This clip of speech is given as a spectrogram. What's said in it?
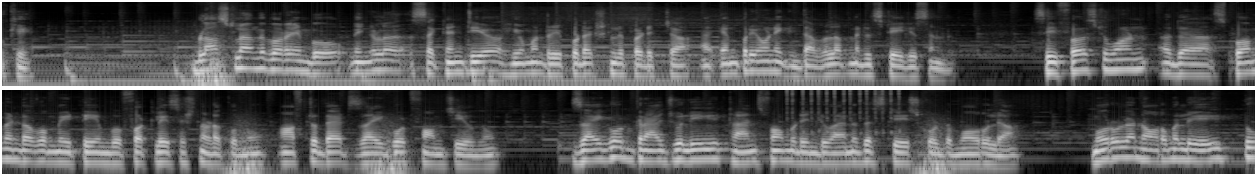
ഓക്കെ ബ്ലാസ്റ്റ്ല എന്ന് പറയുമ്പോൾ നിങ്ങൾ സെക്കൻഡ് ഇയർ ഹ്യൂമൻ റീപ്രൊഡക്ഷനിൽ പഠിച്ച എംബ്രിയോണിക് ഡെവലപ്മെന്റൽ സ്റ്റേജസ് ഉണ്ട്. See first one the sperm and ova meet ചെയ്യുമ്പോൾ ഫെർട്ടിലൈസേഷൻ നടക്കുന്നു. ആഫ്റ്റർ ദാറ്റ് സൈഗോഡ് ഫോം ചെയ്യുന്നു. Zygote gradually transformed into another stage called morula morula normally eight to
